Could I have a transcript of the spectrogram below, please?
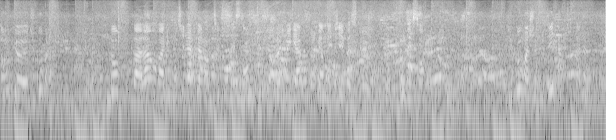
Donc euh, du coup voilà. Bon, bah là on va aller continuer à faire un petit tour des. Je fais gaffe, je regarde mes pieds parce que on descend. Du coup moi je vous dis à tout à l'heure.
